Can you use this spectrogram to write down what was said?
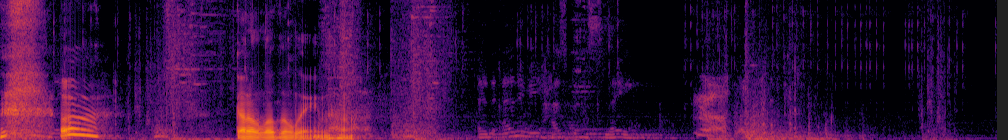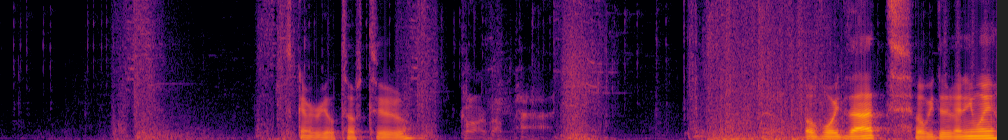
Ah. Gotta love the lane, huh? An enemy has been slain. It's gonna be real tough to avoid that, but we did it anyway.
